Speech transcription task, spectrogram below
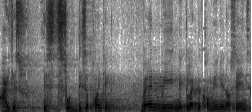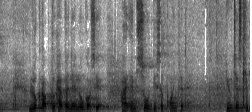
I just it's so disappointing. When we neglect the communion of saints look up to heaven and know god say i am so disappointed you just keep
